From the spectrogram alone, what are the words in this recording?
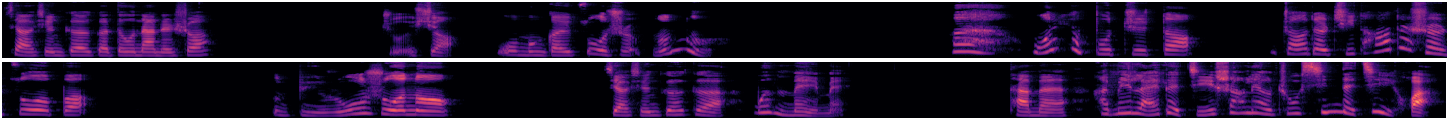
小熊哥哥嘟囔着说：“这下我们该做什么呢？”“哎，我也不知道，找点其他的事儿做吧。”“比如说呢？”小熊哥哥问妹妹。他们还没来得及商量出新的计划。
